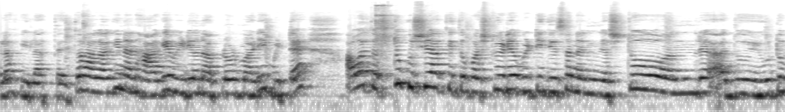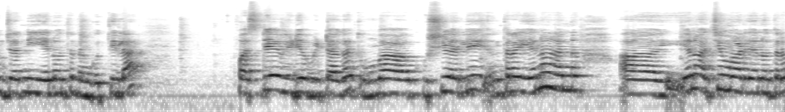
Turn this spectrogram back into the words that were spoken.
ಎಲ್ಲ ಫೀಲ್ ಆಗ್ತಾ ಇತ್ತು. ಹಾಗಾಗಿ ನಾನು ಹಾಗೆ ವಿಡಿಯೋನ ಅಪ್ಲೋಡ್ ಮಾಡಿ ಬಿಟ್ಟೆ. ಅವತ್ತಷ್ಟು ಖುಷಿ ಆಗ್ತಿತ್ತು. ಫಸ್ಟ್ ವಿಡಿಯೋ ಬಿಟ್ಟಿದ್ದ ದಿವಸ ನನಗೆ ಅಷ್ಟು ಅಂದರೆ ಅದು ಯೂಟ್ಯೂಬ್ ಜರ್ನಿ ಏನು ಅಂತ ನಂಗೆ ಗೊತ್ತಿಲ್ಲ. ಫಸ್ಟ್ ಡೇ ವಿಡಿಯೋ ಬಿಟ್ಟಾಗ ತುಂಬ ಖುಷಿಯಲ್ಲಿ ಒಂಥರ ಏನೋ ನಾನು ಏನೋ ಅಚೀವ್ ಮಾಡಿದೆ ಅನ್ನೋ ಥರ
